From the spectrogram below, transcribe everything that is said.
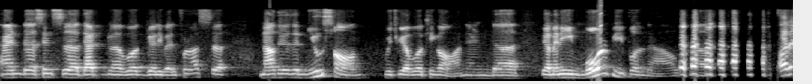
and uh, since uh, that uh, worked really well for us, uh, now there is a new song which we are working on, and uh, there are many more people now. Uh, All right.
